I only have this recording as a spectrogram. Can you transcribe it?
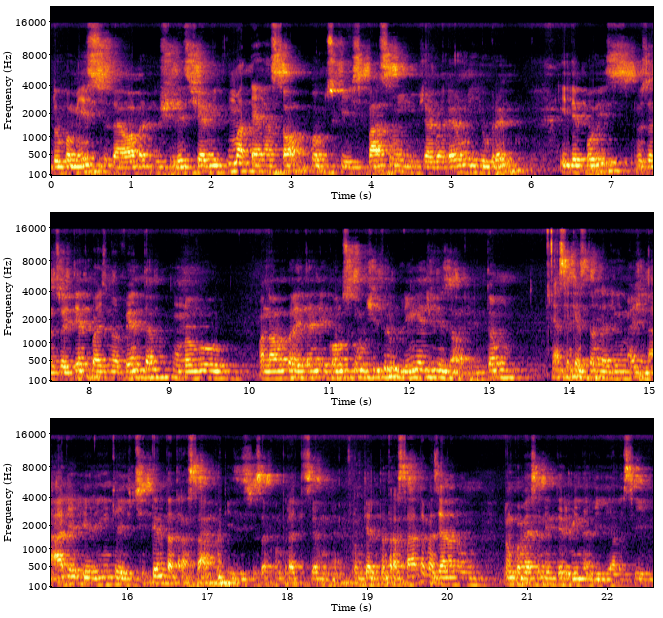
do começo da obra do Chile se chame Uma Terra Só, contos que se passam em Jaguarão e Rio Branco, e depois, nos anos 80, quase 90, um novo, uma nova coletânea de contos com o título Linha Divisória. Então, essa questão da linha imaginária e a linha que se tenta traçar, porque existe essa contradição, né? a fronteira está traçada, mas ela não, não começa nem termina ali, ela se,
